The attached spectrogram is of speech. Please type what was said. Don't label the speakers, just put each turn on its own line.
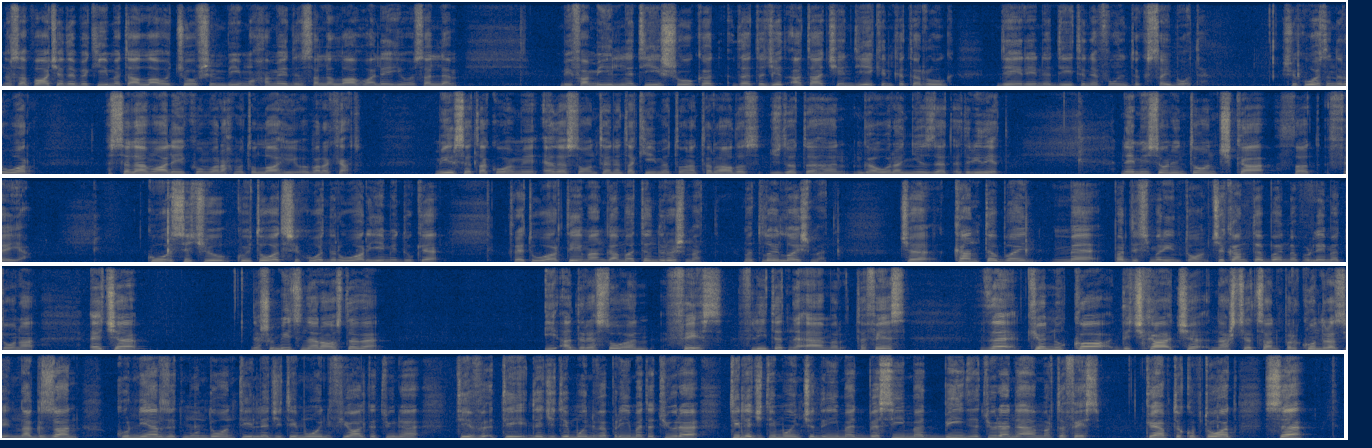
Ndërsa paqe dhe bekimet e Allahut qofshin mbi Muhammedin sallallahu alejhi ue sellem, mbi familjen e tij, shokët dhe të gjithë ata që ndjekin këtë rrugë deri në ditën e fundit të kësaj bote. Shikues të nderuar, Esselamu alejkum ve rahmetullahi ve berekatuh. Mirë se takohemi edhe sonte në takimet tona të radhës çdo të hënë nga ora 20:30. Në emisionin tonë Çka thotë feja. ku siç ju kujtohet shikues të nderuar jemi duke trajtuar tema nga më të ndryshmet, më të llojllojshmet që kanë të bëjnë me përditshmërinë tonë, që kanë të bëjnë me problemet tona e që në shumicën e rasteve i adresohen fesë, flitet në emër të fesë dhe kjo nuk ka diçka që na shqetëson, përkundrazi na gëzon kur njerëzit mundohen t'i legjitimojnë fjalët e tyre, t'i legjitimojnë veprimet e tyre, t'i legjitimojnë qëndrimet, besimet, bindjet e tyre në emër të fesë. Kjo jep të kuptohet se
